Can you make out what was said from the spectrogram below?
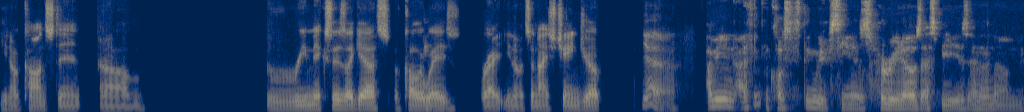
you know constant um remixes i guess of colorways right? You know, it's a nice change up. Yeah. I mean, I think the closest thing we've seen is Doritos, SBs, and then um,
